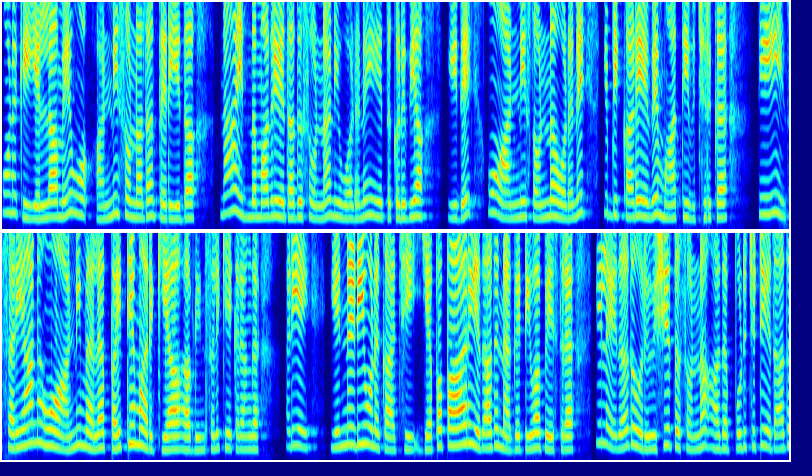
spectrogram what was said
உனக்கு எல்லாமே உன் அண்ணி சொன்னால் தான் தெரியுதா? நான் இந்த மாதிரி ஏதாவது சொன்னால் நீ உடனே ஏற்றுக்கிடுவியா இதே உன் அண்ணி சொன்ன உடனே இப்படி கடையவே மாற்றி வச்சுருக்க. நீ சரியான உன் அண்ணி மேலே பைத்தியமாக இருக்கியா? அப்படின்னு சொல்லி கேட்குறாங்க அடியே என்னடி உனக்கு ஆச்சு? எப்போ பாரு ஏதாவது நெகட்டிவாக பேசுகிற இல்லை ஏதாவது ஒரு விஷயத்த சொன்னால் அதை பிடிச்சிட்டு ஏதாவது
